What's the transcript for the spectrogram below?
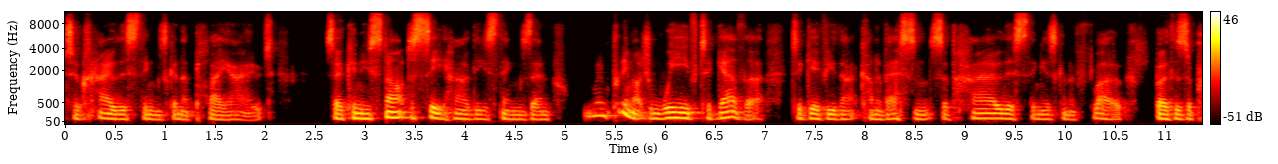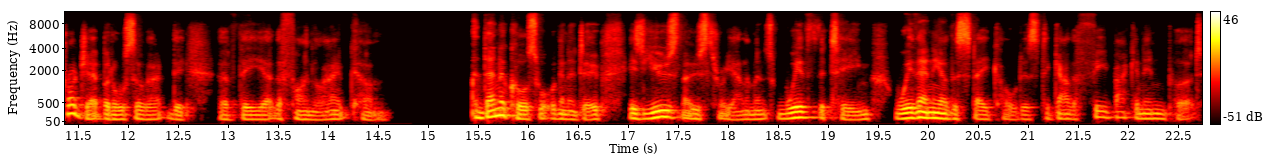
to how this thing's going to play out. So can you start to see how these things then pretty much weave together to give you that kind of essence of how this thing is going to flow, both as a project, but also the of the uh, the final outcome. And then, of course, what we're going to do is use those three elements with the team, with any other stakeholders to gather feedback and input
